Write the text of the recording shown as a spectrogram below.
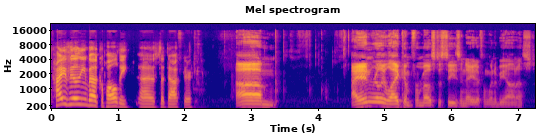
How you feeling about Capaldi uh, as the Doctor? Um, I didn't really like him for most of season eight, if I'm going to be honest.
